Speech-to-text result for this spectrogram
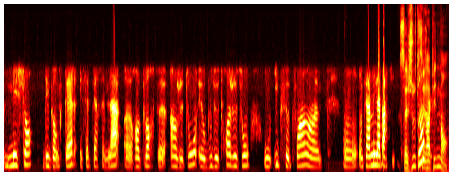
méchant des gangsters et cette personne-là remporte un jeton et au bout de trois jetons ou X points, on, on termine la partie. Ça joue très Donc- rapidement.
